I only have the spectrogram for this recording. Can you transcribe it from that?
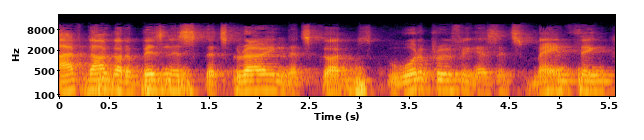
I've now got a business that's growing, that's got waterproofing as its main thing,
